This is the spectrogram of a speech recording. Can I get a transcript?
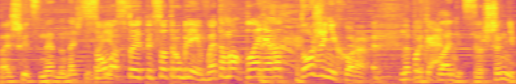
Большой цены однозначно Сома стоит 500 рублей. В этом плане она тоже не хоррор. На В этом ПК. плане совершенно не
